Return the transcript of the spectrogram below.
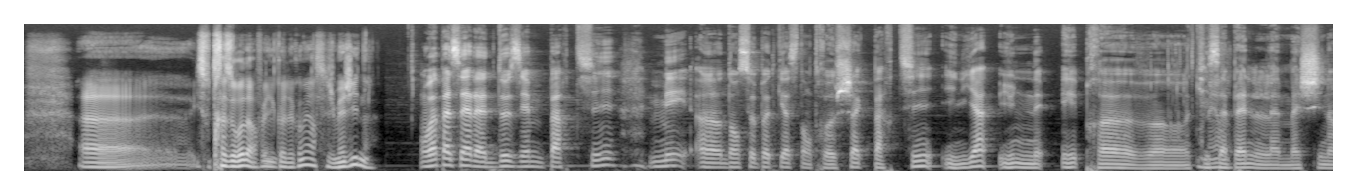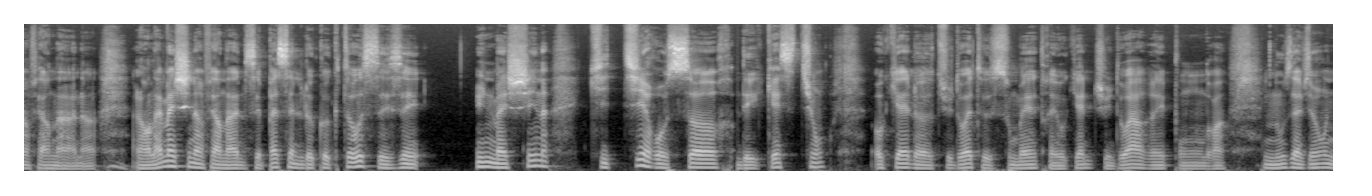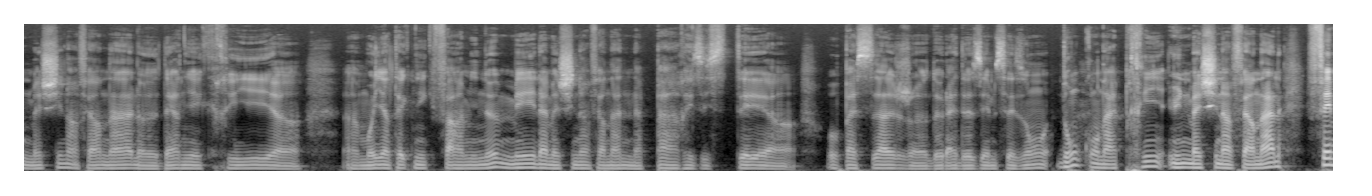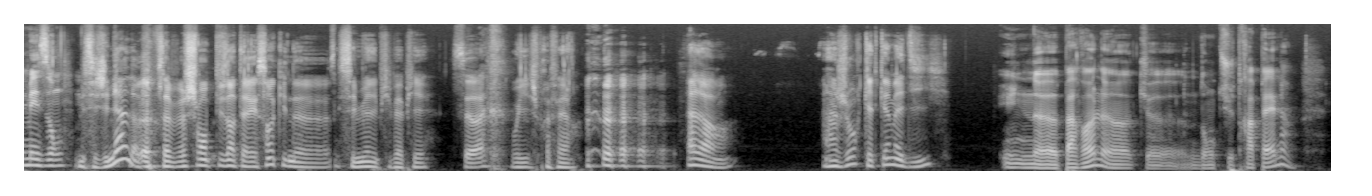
euh, ils sont très heureux d'avoir fait une école de commerce j'imagine On va passer à la deuxième partie, mais euh, dans ce podcast, entre chaque partie, il y a une épreuve euh, qui Oh, merde. s'appelle la machine infernale. Alors la machine infernale, c'est pas celle de Cocteau, c'est- c'est une machine qui tire au sort des questions auxquelles euh, tu dois te soumettre et auxquelles tu dois répondre. Nous avions une machine infernale, euh, dernier cri, euh, un moyen technique faramineux, mais la machine infernale n'a pas résisté euh, au passage de la deuxième saison. Donc on a pris une machine infernale fait maison. mais c'est génial ça vachement plus intéressant qu'une c'est mieux les petits papiers C'est vrai? Oui je préfère alors un jour quelqu'un m'a dit Une euh, parole euh, que, dont tu te rappelles,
